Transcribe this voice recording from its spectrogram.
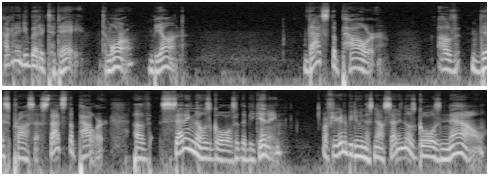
How can I do better today, tomorrow, beyond? That's the power of this process. That's the power of setting those goals at the beginning, or if you're going to be doing this now, setting those goals now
